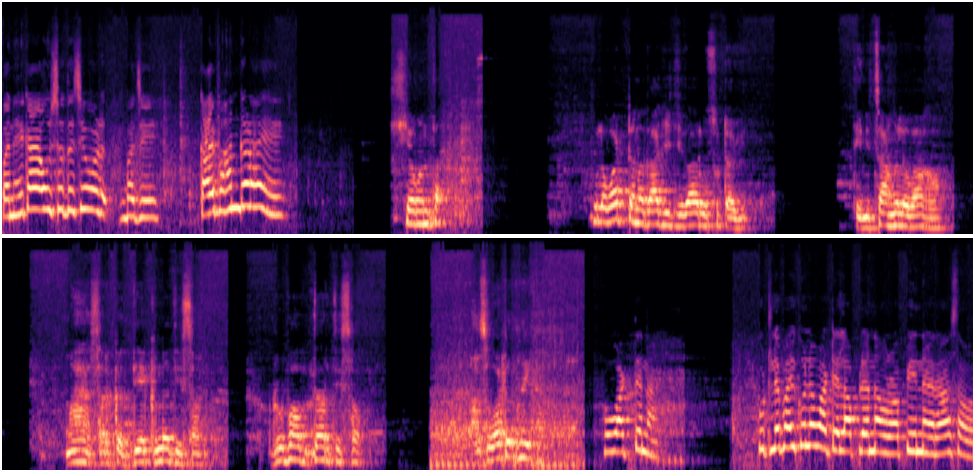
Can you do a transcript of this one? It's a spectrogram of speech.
पण हे काय औषधाचे वड- भजी? काय भानगड आहे शेवंता तुला वाटतं ना दाजीची दारू सुटावी? तिने चांगलं वागावं. माझ्यासारखं देखणं दिसावं. रुबाबदार दिसावं. असं वाटत नाही का? हो वाटते ना. कुठल्या बायकोला वाटेल आपला नवरा पिणारा असावा?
